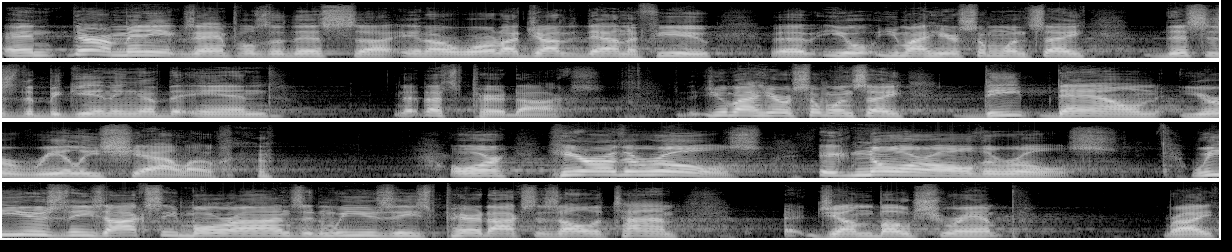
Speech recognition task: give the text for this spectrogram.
And there are many examples of this uh, in our world. I jotted down a few. Uh, you, you might hear someone say, This is the beginning of the end. That's a paradox. You might hear someone say, Deep down, you're really shallow. or, Here are the rules. Ignore all the rules. We use these oxymorons and we use these paradoxes all the time. Jumbo shrimp, right?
